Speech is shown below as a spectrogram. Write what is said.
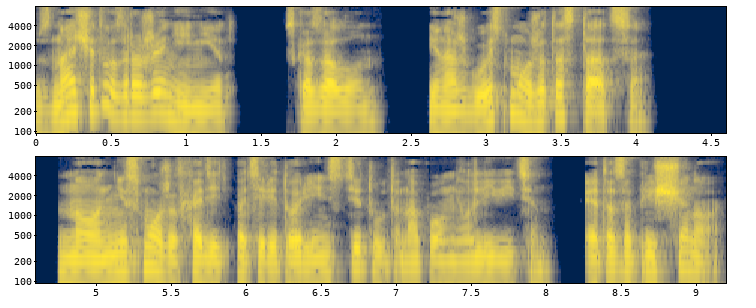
«Значит, возражений нет», — сказал он, — «и наш гость может остаться». «Но он не сможет ходить по территории института», — напомнил Левитин. «Это запрещено».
